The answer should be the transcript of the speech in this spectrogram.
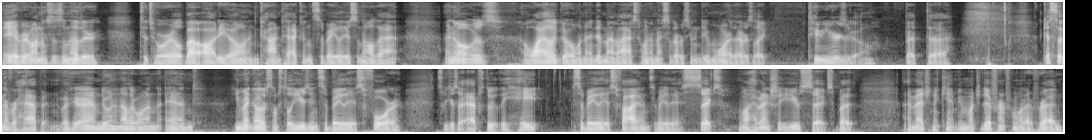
Hey everyone, this is another tutorial about audio and Kontakt and Sibelius and all that. I know it was a while ago when I did my last one and I said I was going to do more. That was like two years ago. But uh, I guess that never happened. But here I am doing another one and you might notice I'm still using Sibelius 4. It's because I absolutely hate Sibelius 5 and Sibelius 6. Well, I haven't actually used 6, but I imagine it can't be much different from what I've read.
